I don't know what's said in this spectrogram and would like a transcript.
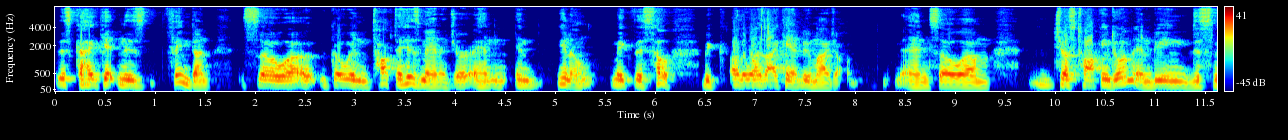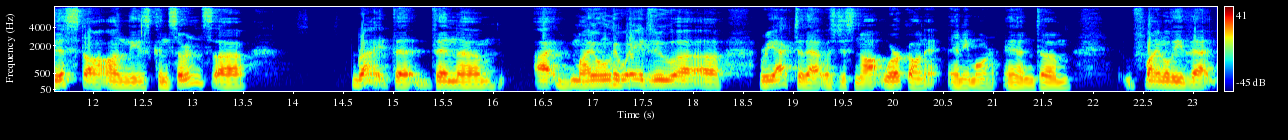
this guy getting his thing done? So uh, go and talk to his manager and, and you know, make this hope. Otherwise, I can't do my job. And so um, just talking to him and being dismissed on, on these concerns, uh, Right. That then um, I, my only way to uh, uh, react to that was just not work on it anymore. And um, finally, that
